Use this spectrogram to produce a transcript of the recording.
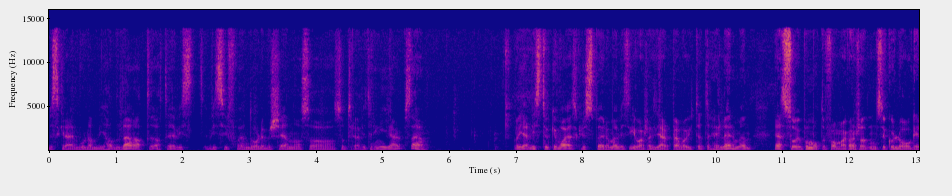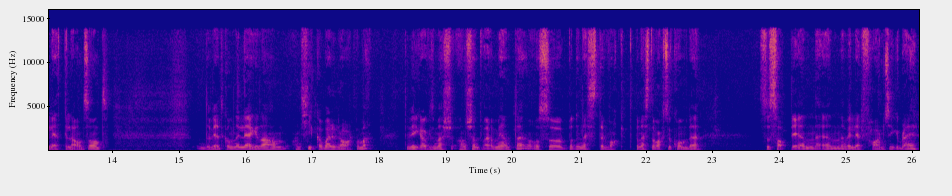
beskrev hvordan vi hadde det. At, at hvis, hvis vi får en dårlig beskjed nå, så, så tror jeg vi trenger hjelp, sa jeg. Og jeg visste jo ikke hva jeg skulle spørre om, jeg visste ikke hva slags hjelp jeg var ute etter heller. Men jeg så jo på en måte for meg kanskje en psykolog eller et eller annet sånt. Det vedkommende lege da, han, han kikka bare rart på meg. Det virka ikke som han skjønte hva jeg mente. Og så på, neste vakt, på neste vakt så kom det Så satt de en, en veldig erfaren sykepleier.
